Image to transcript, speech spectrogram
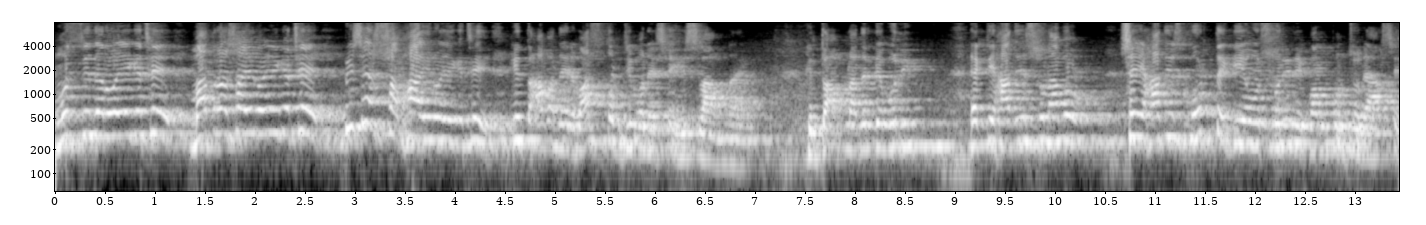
মসজিদে রয়ে গেছে, মাদ্রাসায় রয়ে গেছে, বিশেষ সভায় রয়ে গেছে। কিন্তু আমাদের বাস্তব জীবনে সেই ইসলাম নাই। কিন্তু আপনাদেরকে বলি, একটি হাদিস শোনাবো। সেই হাদিস পড়তে গিয়েও শরীরে কম্পন চলে আসে।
